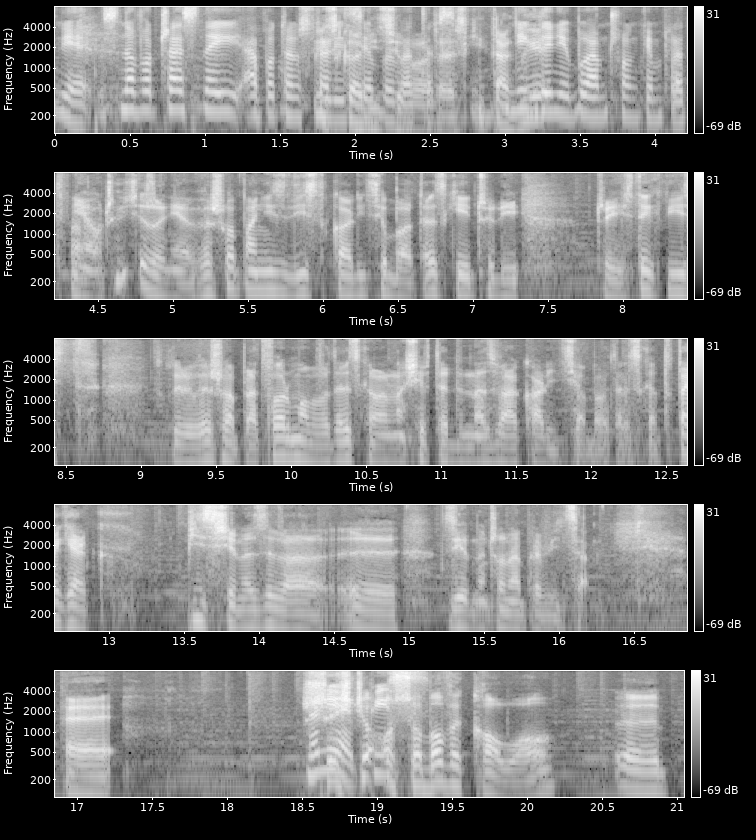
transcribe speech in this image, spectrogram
Nie, z Nowoczesnej, a potem z Koalicji, z Koalicji Obywatelskiej. Obywatelskiej. Tak, Nigdy nie, nie byłam członkiem Platformy. Nie, oczywiście, że nie. Wyszła pani z list Koalicji Obywatelskiej, czyli, czyli z tych list, z których wyszła Platforma Obywatelska, ona się wtedy nazywała Koalicja Obywatelska. To tak jak PiS się nazywa y, Zjednoczona Prawica. E, no sześcioosobowe koło y,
